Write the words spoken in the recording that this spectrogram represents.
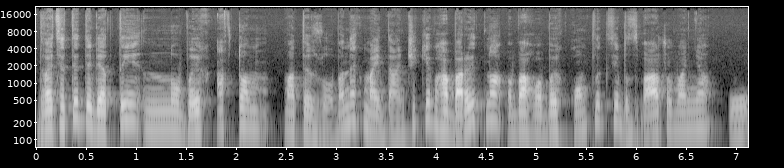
29 нових автоматизованих майданчиків габаритно-вагових комплексів зважування у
